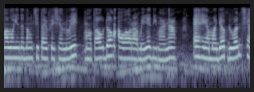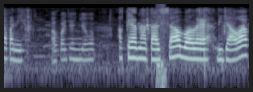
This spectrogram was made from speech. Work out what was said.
Ngomongin tentang Citaim Fashion Week, mau tahu dong awal ramenya di mana? Eh, yang mau jawab duluan siapa nih? Aku aja yang jawab. Oke, Natasha boleh dijawab.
